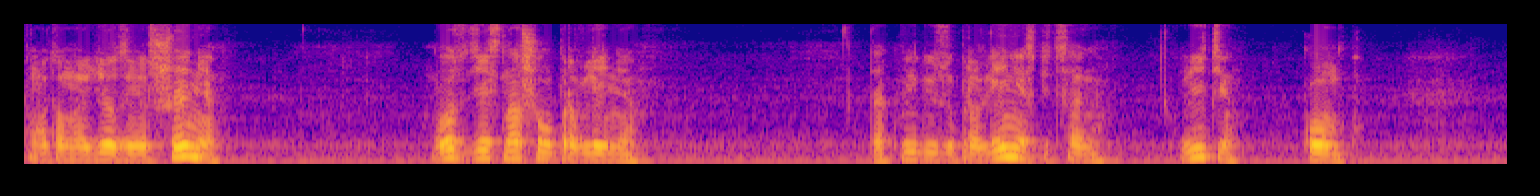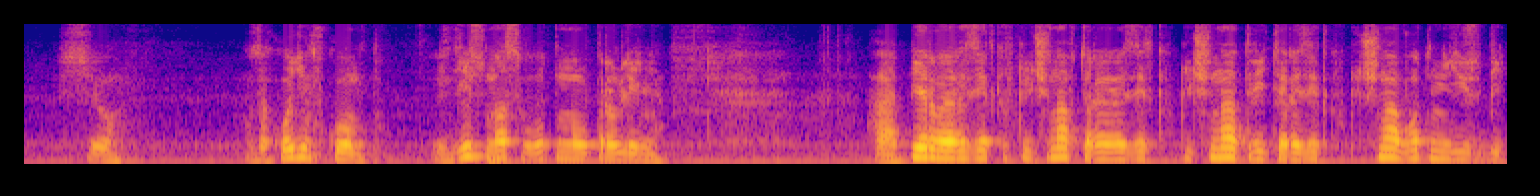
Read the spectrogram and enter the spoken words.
Вот оно идет завершение. Вот здесь наше управление. Так, выйду из управления специально. Видите? Комп. Все. Заходим в комп. И здесь у нас вот оно управление. А, первая розетка включена, вторая розетка включена, третья розетка включена, вот они USB.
